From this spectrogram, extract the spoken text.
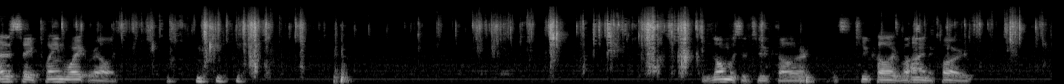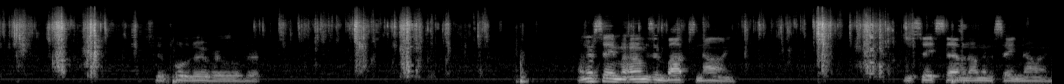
I just say plain white relic. It's almost a two color. It's two color behind the card. Should have pulled it over a little bit. I'm gonna say Mahomes in box nine. You say seven, I'm gonna say nine.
